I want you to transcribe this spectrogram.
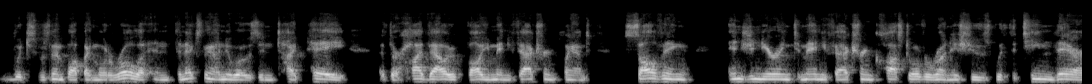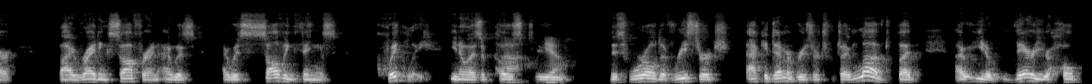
which was then bought by Motorola. And the next thing I knew, I was in Taipei at their high value volume manufacturing plant, solving engineering to manufacturing cost overrun issues with the team there by writing software. And I was I was solving things quickly, you know, as opposed uh, to yeah this world of research, academic research, which I loved, but I, you know, there you hope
